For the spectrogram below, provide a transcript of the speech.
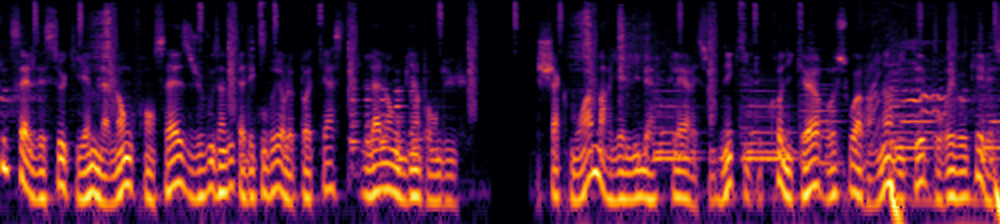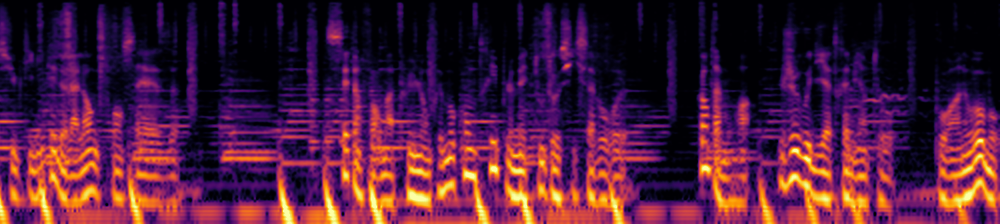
Toutes celles et ceux qui aiment la langue française, je vous invite à découvrir le podcast La langue bien pendue. Chaque mois, Marielle Liberclair et son équipe de chroniqueurs reçoivent un invité pour évoquer les subtilités de la langue française. C'est un format plus long que mot compte triple, mais tout aussi savoureux. Quant à moi, je vous dis à très bientôt pour un nouveau mot.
